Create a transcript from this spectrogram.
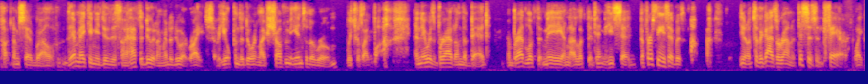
Puttnam said, "Well, they're making me do this, and I have to do it. I'm going to do it right." So he opened the door and like shoved me into the room, which was like, wow. And there was Brad on the bed, And Brad looked at me and I looked at him. He said, the first thing he said was, you know, to the guys around it, this isn't fair. Like,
